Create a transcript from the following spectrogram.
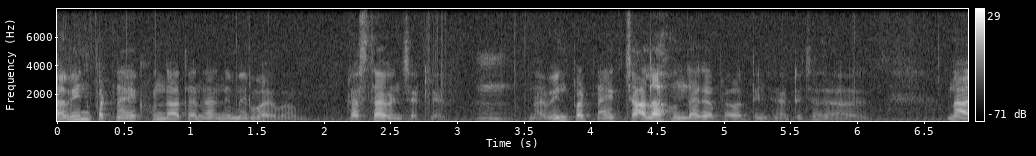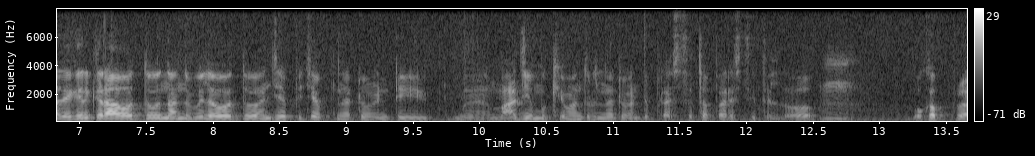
నవీన్ పట్నాయక్ హుందాతనాన్ని మీరు ప్రస్తావించట్లేదు. నవీన్ పట్నాయక్ చాలా హుందాగా ప్రవర్తించినట్టు నా దగ్గరికి రావద్దు నన్ను పిలవద్దు అని చెప్పి చెప్తున్నటువంటి మాజీ ముఖ్యమంత్రి ఉన్నటువంటి ప్రస్తుత పరిస్థితుల్లో. ఒక ప్ర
